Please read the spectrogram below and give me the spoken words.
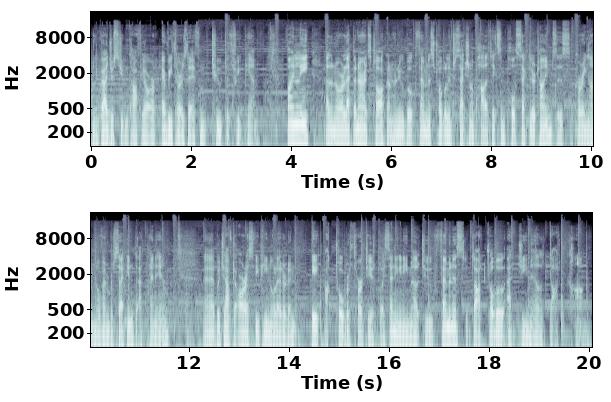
on the Graduate Student Coffee Hour every Thursday from 2 to 3 p.m. Finally, Eleanor Lepinard's talk on her new book Feminist Trouble Intersectional Politics in Post Secular Times is occurring on November 2nd at 10 am. Uh, but you have to RSVP no later than 8 October 30th by sending an email to feminist.trouble at gmail.com.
